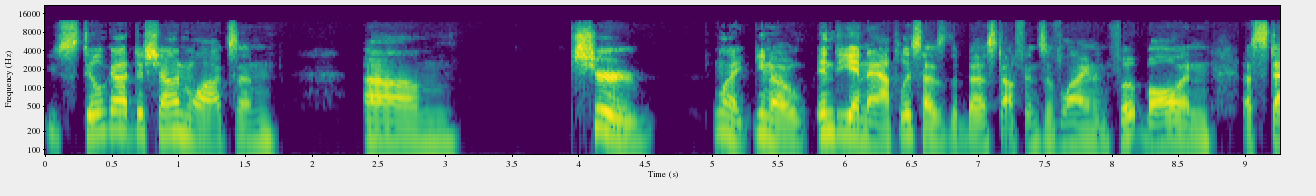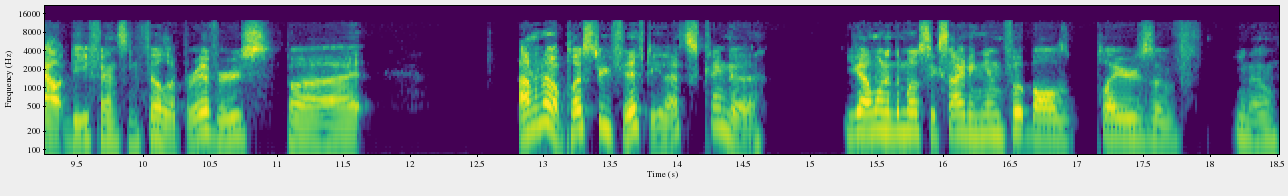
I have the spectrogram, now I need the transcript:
you still got Deshaun Watson. Um, sure, like you know, Indianapolis has the best offensive line in football and a stout defense in Philip Rivers, but I don't know. Plus 350. That's kind of. You got one of the most exciting young football players of you know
